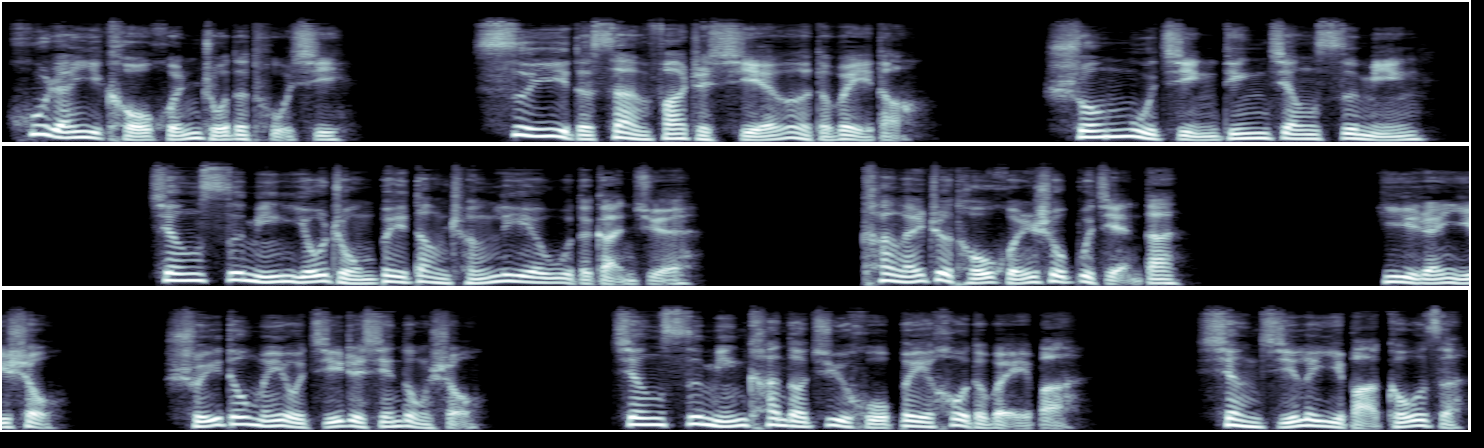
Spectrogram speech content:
忽然一口浑浊的吐息，肆意的散发着邪恶的味道，双目紧盯江思明。江思明有种被当成猎物的感觉，看来这头魂兽不简单，一人一兽。谁都没有急着先动手。江思明看到巨虎背后的尾巴，像极了一把钩子，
